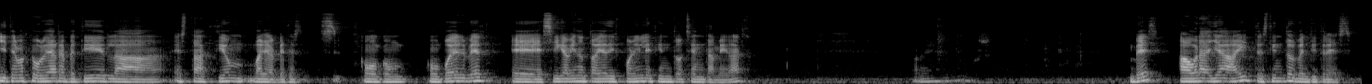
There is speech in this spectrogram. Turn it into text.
Y tenemos que volver a repetir esta acción varias veces. Como, puedes ver, eh, sigue habiendo todavía disponible 180 megas. ¿Ves? Ahora ya hay 323,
